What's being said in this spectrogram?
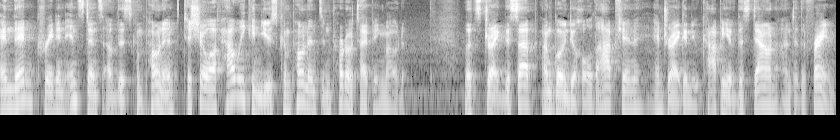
and then create an instance of this component to show off how we can use components in prototyping mode. Let's drag this up. I'm going to hold option and drag a new copy of this down onto the frame.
